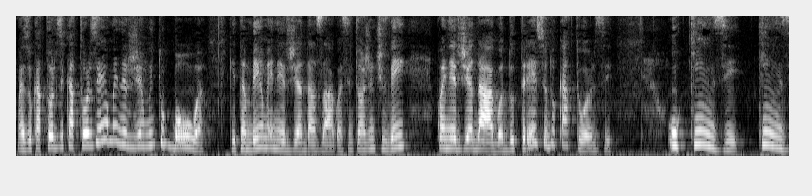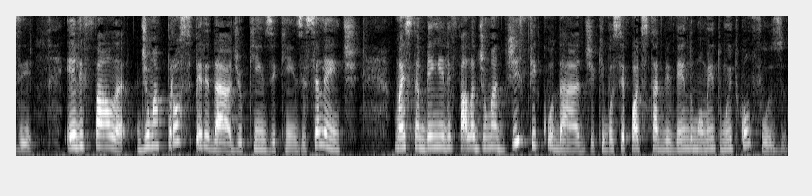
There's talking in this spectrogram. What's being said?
mas o 1414 é uma energia muito boa, que também é uma energia das águas. Então a gente vem com a energia da água do 13 e do 14. O 15, 15, ele fala de uma prosperidade, o 15, 15, excelente mas também ele fala de uma dificuldade que você pode estar vivendo um momento muito confuso.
